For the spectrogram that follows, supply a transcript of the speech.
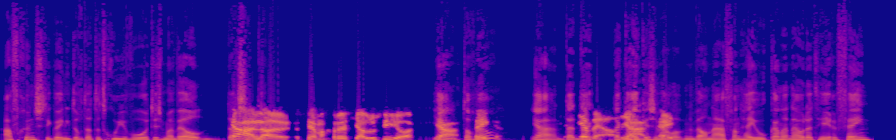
afgunst. Ik weet niet of dat het goede woord is, maar wel... Dat ja, ze, nou, zeg maar gerust jaloezie hoor. ja, ja, toch zeker. wel? Ja, da, da- Jawel, daar ja, kijken ze wel, wel naar van, hey, hoe kan het nou dat Heerenveen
